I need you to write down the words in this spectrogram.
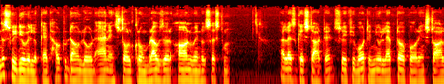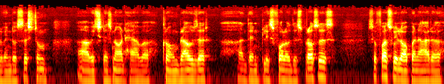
this video we'll look at how to download and install Chrome browser on Windows system. Uh, let's get started. So if you bought a new laptop or install Windows system uh, which does not have a Chrome browser uh, then please follow this process. So first we'll open our uh,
